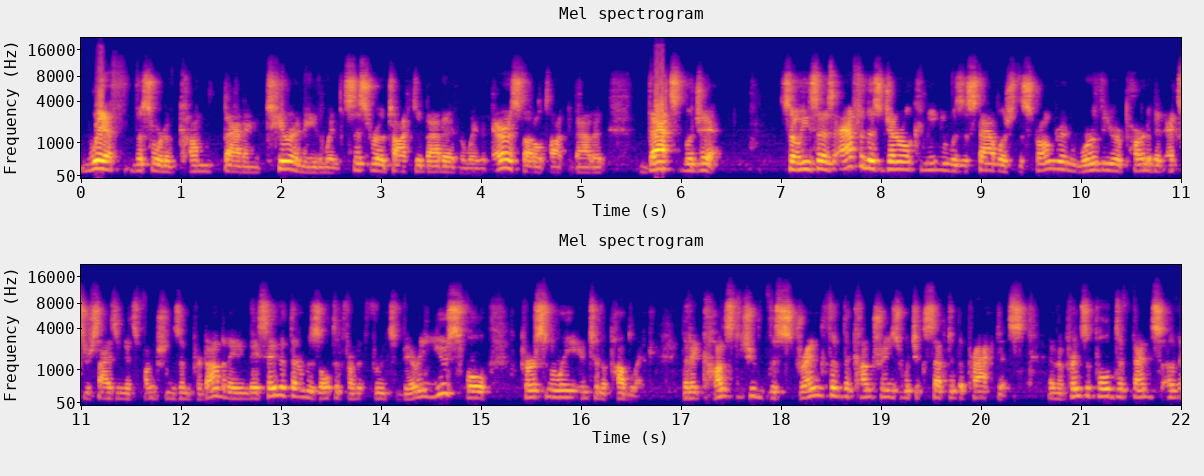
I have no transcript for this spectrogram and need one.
with the sort of combating tyranny, the way that Cicero talked about it, and the way that Aristotle talked about it, that's legit. So he says, after this general communion was established, the stronger and worthier part of it exercising its functions and predominating, they say that there resulted from it fruits very useful personally and to the public, that it constituted the strength of the countries which accepted the practice, and the principal defense of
